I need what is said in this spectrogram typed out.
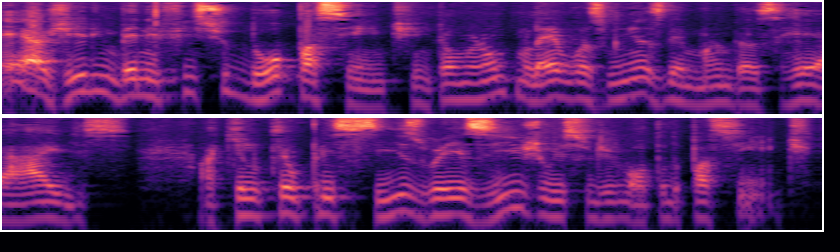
é agir em benefício do paciente. Então eu não levo as minhas demandas reais, aquilo que eu preciso, eu exijo isso de volta do paciente.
